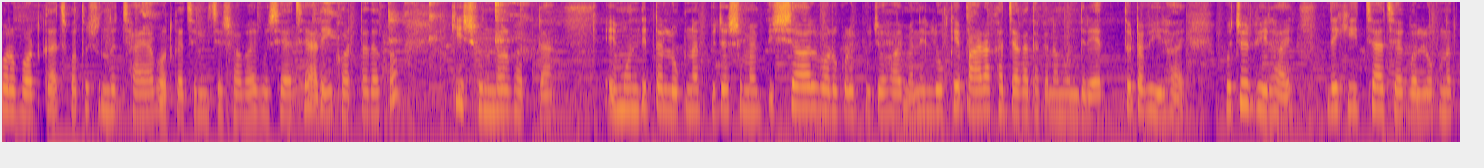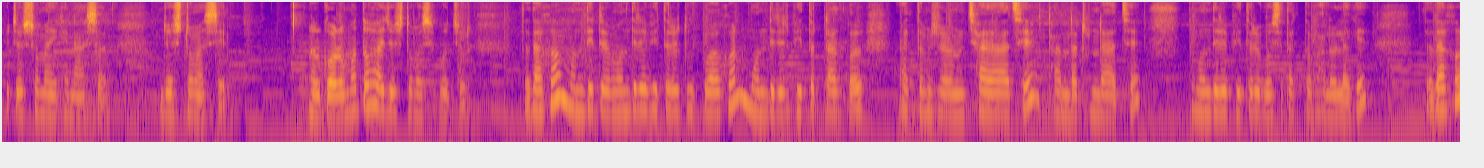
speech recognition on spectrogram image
বড় বট গাছ কত সুন্দর ছায়া বট গাছের নিচে সবাই বসে আছে। আর এই ঘরটা দেখো, কি সুন্দর ঘরটা। এই মন্দিরটা লোকনাথ পুজোর সময় বিশাল বড় করে পুজো হয়। মানে লোকে পা রাখার জায়গা থাকে না মন্দিরে, এতটা ভিড় হয়, প্রচুর ভিড় হয়। দেখি ইচ্ছা আছে একবার লোকনাথ পুজোর সময় এখানে আসার, জ্যৈষ্ঠ মাসে। আর গরমও তো হয় জ্যৈষ্ঠ মাসে প্রচুর। তো দেখো মন্দিরটা, মন্দিরের ভিতরে ঢুকবো এখন। মন্দিরের ভিতরটা একবার একদম ছায়া আছে, ঠান্ডা ঠান্ডা আছে। তো মন্দিরের ভিতরে বসে থাকতে ভালো লাগে। তো দেখো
